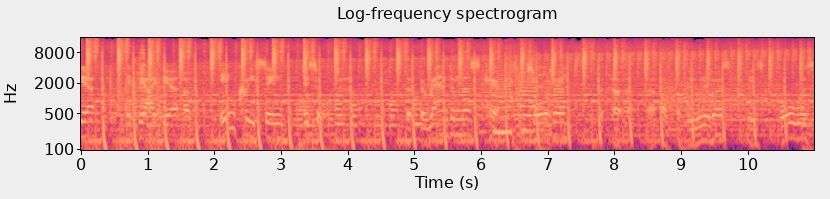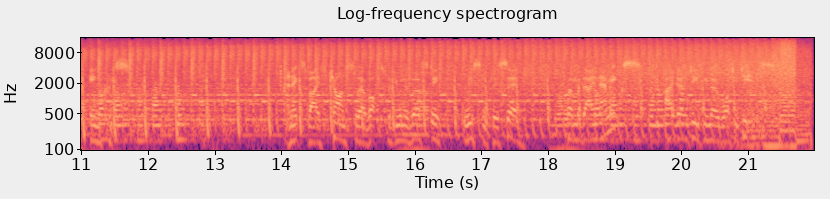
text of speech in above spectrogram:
idea. It's the idea of increasing disorder. That the randomness, chaos, disorder uh, uh, of, of the universe is always increasing. An ex-vice chancellor of Oxford University recently said, thermodynamics, I don't even know what it is.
